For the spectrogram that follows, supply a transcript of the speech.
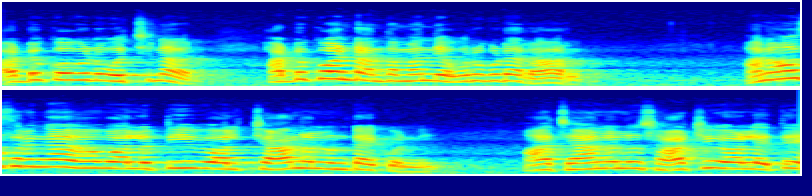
అడ్డుకోకుండా వచ్చినారు. అడ్డుకో అంటే అంతమంది ఎవరు కూడా రారు. అనవసరంగా వాళ్ళ టీవీ వాళ్ళ ఛానల్ ఉంటాయి కొన్ని. ఆ ఛానల్ సాక్షి వాళ్ళు అయితే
